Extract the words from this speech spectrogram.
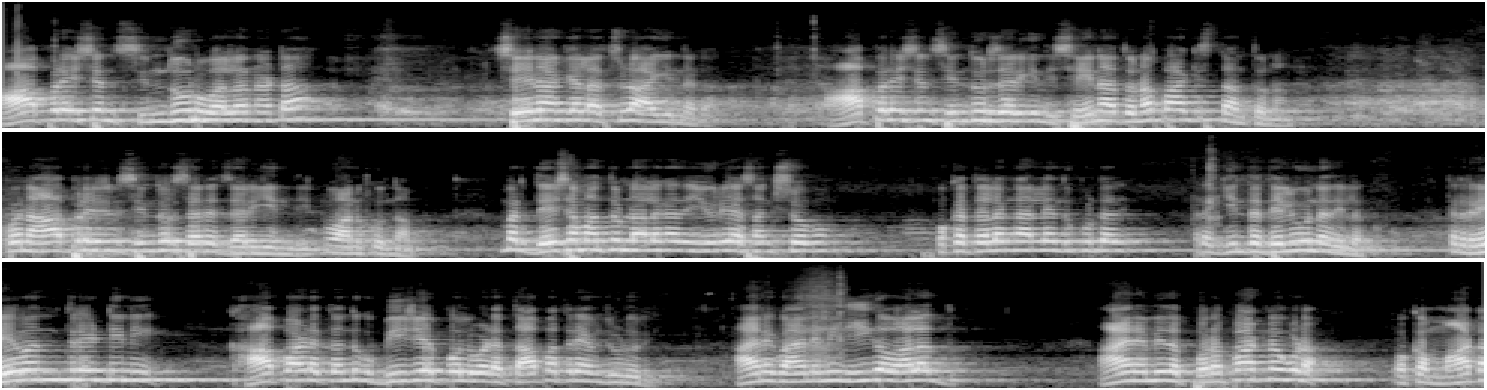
ఆపరేషన్ సింధూర్ వల్లనట చైనాకి వెళ్ళి వచ్చుడు ఆగిందట. ఆపరేషన్ సింధూర్ జరిగింది. చైనాతోనా పాకిస్తాన్తోనా? కొన్ని ఆపరేషన్ సింధూర్ సరే జరిగింది నువ్వు అనుకుందాం. మరి దేశమంతా ఉండాలి కదా యూరియా సంక్షోభం? ఒక తెలంగాణలో ఎందుకు ఉంటుంది? అరే ఇంత తెలివి ఉన్నది వీళ్ళకు. రేవంత్ రెడ్డిని కాపాడేందుకు బీజేపీ వాళ్ళు పడే తాపత్రయం చూడురి ఆయనకు ఆయన మీద ఈగ వాలద్దు. ఆయన మీద పొరపాటున కూడా ఒక మాట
